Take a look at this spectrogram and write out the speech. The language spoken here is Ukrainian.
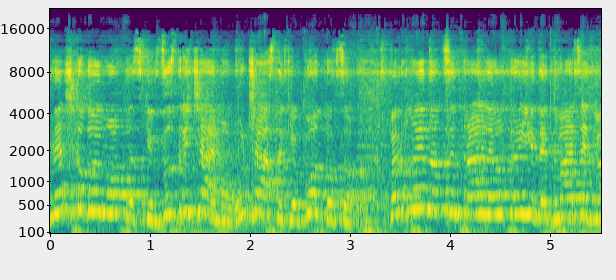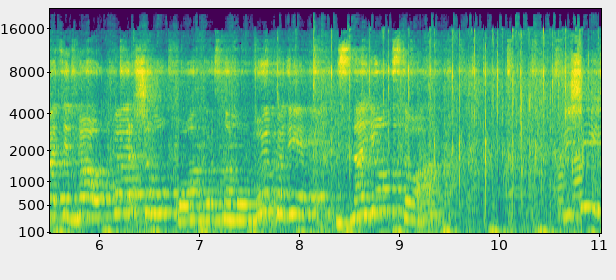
Не шкодуємо оплесків, зустрічаємо учасників конкурсу Перлина Центральної України 2022 у першому конкурсному виході знайомства. І ще,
